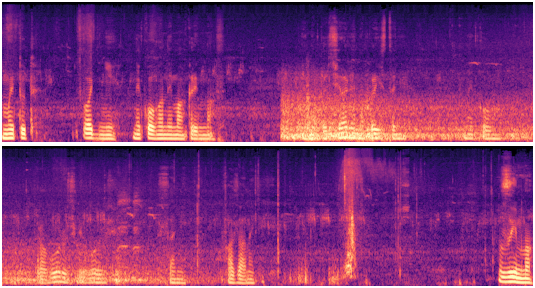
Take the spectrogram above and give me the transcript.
Ми тут одні, нікого нема крім нас. Ні на причалі, на пристані, нікого. Праворуч, ліворуч, самі. Фазани тільки. Зимно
